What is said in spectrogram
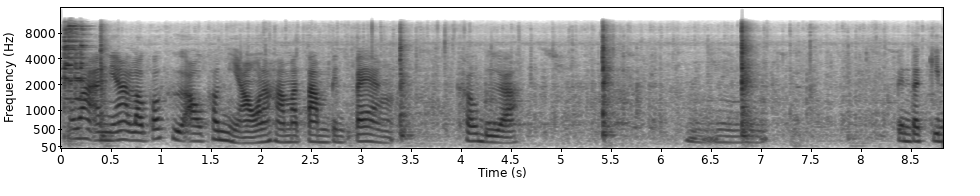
เพราะว่าอันเนี้ยเราก็คือเอาข้าวเหนียวนะคะ มาตำเป็นแป้งข้าวเบือนี่นี่นี่เป็นตะกิน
